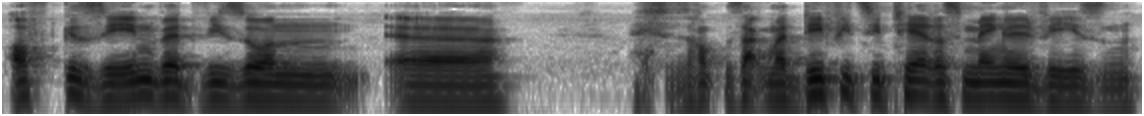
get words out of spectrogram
oft gesehen wird wie so ein äh, ich sag mal, defizitäres Mängelwesen.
